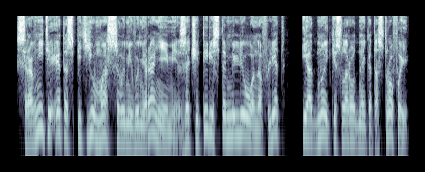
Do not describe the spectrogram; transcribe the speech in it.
Сравните это с пятью массовыми вымираниями за 400 миллионов лет и одной кислородной катастрофой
